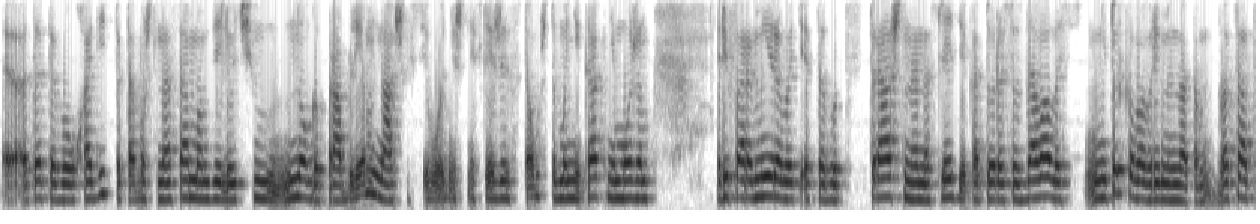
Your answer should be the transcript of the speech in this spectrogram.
э, от этого уходить, потому что на самом деле очень много проблем наших сегодняшних лежит в том, что мы никак не можем реформировать это вот страшное наследие, которое создавалось не только во времена там, 20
